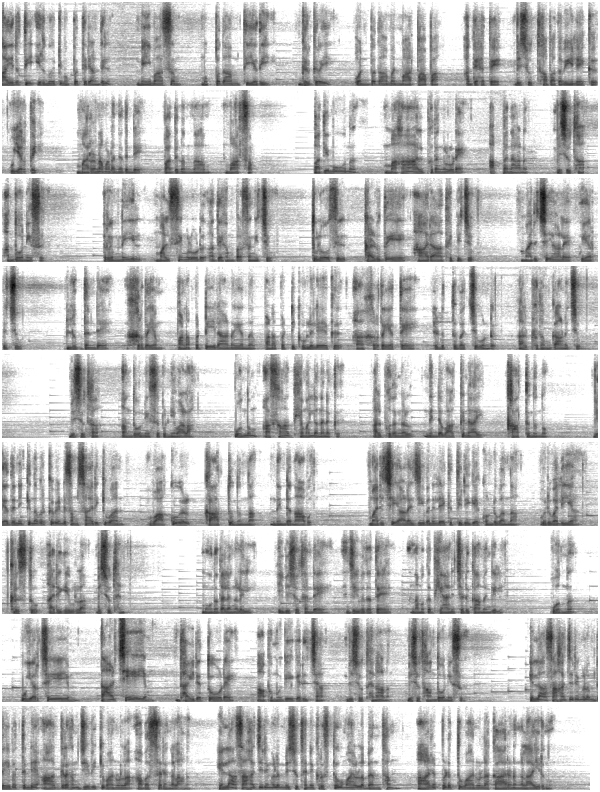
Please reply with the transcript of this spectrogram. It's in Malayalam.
ആയിരത്തി ഇരുന്നൂറ്റി മുപ്പത്തിരണ്ടിൽ മെയ് മാസം മുപ്പതാം തീയതി ഗിർഗ്രൈ ഒൻപതാമൻ മാർപ്പാപ്പ അദ്ദേഹത്തെ വിശുദ്ധ പദവിയിലേക്ക് ഉയർത്തി. മരണമടഞ്ഞതിന്റെ പതിനൊന്നാം മാസം. പതിമൂന്ന് മഹാ അത്ഭുതങ്ങളുടെ അപ്പനാണ് വിശുദ്ധ അന്തോണീസ്. റിംനിയിൽ മത്സ്യങ്ങളോട് അദ്ദേഹം പ്രസംഗിച്ചു. തുലോസിൽ കഴുതയെ ആരാധിപ്പിച്ചു. മരിച്ചയാളെ ഉയർപ്പിച്ചു. ലുബ്ധന്റെ ഹൃദയം പണപ്പെട്ടിയിലാണ് എന്ന് പണപ്പെട്ടിക്കുള്ളിലേക്ക് ആ ഹൃദയത്തെ എടുത്തു വച്ചുകൊണ്ട് അത്ഭുതം കാണിച്ചു. വിശുദ്ധ അന്തോണീസ് പുണ്യവാള ഒന്നും അസാധ്യമല്ല നിനക്ക്. അത്ഭുതങ്ങൾ നിന്റെ വാക്കിനായി കാത്തുനിന്നു. വേദനിക്കുന്നവർക്ക് വേണ്ടി സംസാരിക്കുവാൻ വാക്കുകൾ കാത്തുനിന്ന നിന്റെ നാവ്. മരിച്ചയാളെ ജീവനിലേക്ക് തിരികെ കൊണ്ടുവന്ന ഒരു വലിയ ക്രിസ്തു അരികെയുള്ള വിശുദ്ധൻ. മൂന്ന് തലങ്ങളിൽ ഈ വിശുദ്ധന്റെ ജീവിതത്തെ നമുക്ക് ധ്യാനിച്ചെടുക്കാമെങ്കിൽ ഒന്ന് ഉയർച്ചയെയും താഴ്ചയെയും ധൈര്യത്തോടെ അഭിമുഖീകരിച്ച വിശുദ്ധനാണ് വിശുദ്ധ അന്തോണീസ് എല്ലാ സാഹചര്യങ്ങളും ദൈവത്തിന്റെ ആഗ്രഹം ജീവിക്കുവാനുള്ള അവസരങ്ങളാണ്. എല്ലാ സാഹചര്യങ്ങളും വിശുദ്ധന് ക്രിസ്തുവുമായുള്ള ബന്ധം ആഴപ്പെടുത്തുവാനുള്ള കാരണങ്ങളായിരുന്നു.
